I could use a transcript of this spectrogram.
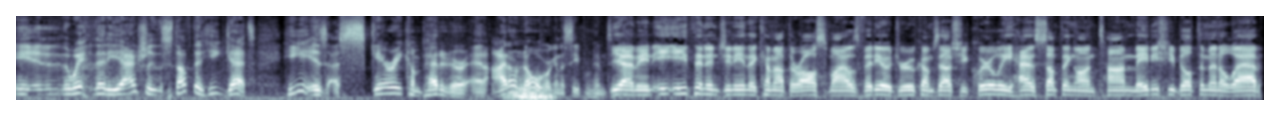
the way that he actually, the stuff that he gets. He is a scary competitor, and I don't know what we're going to see from him today. Yeah, I mean, Ethan and Janine, they come out, they're all smiles. Video Drew comes out. She clearly has something on Tom. Maybe she built him in a lab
